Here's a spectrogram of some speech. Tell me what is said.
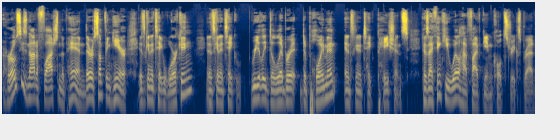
Hirose's not a flash in the pan. There is something here. It's going to take working and it's going to take really deliberate deployment and it's going to take patience because I think he will have five game cold streak spread.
